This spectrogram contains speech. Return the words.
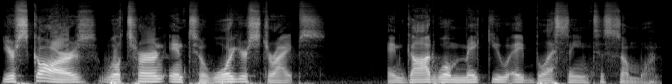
Your scars will turn into warrior stripes and God will make you a blessing to someone.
